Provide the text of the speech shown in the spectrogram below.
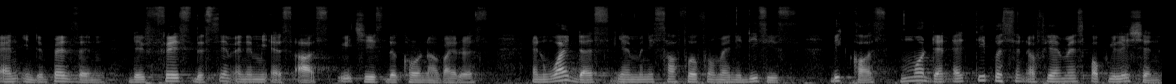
And in the present, they face the same enemy as us, which is the coronavirus. And why does Yemen suffer from many diseases? Because more than 80% of Yemen's population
